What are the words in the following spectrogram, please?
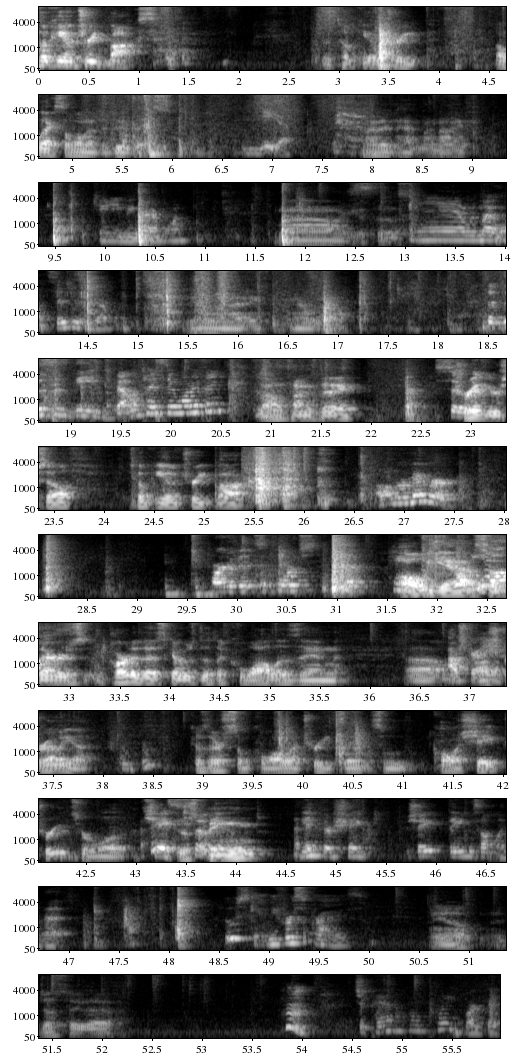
Tokyo treat box. The Tokyo treat. Alexa wanted to do this. Yeah. I didn't have my knife. Do you need me to grab one? No, I get this. Yeah, we might want scissors though. Yeah, we may. There we go. So this is the Valentine's Day one, I think. Valentine's Day. So Treat yourself. Tokyo treat box. Oh, remember, part of it supports the. Oh yeah, Oh, so there's part of this goes to the koalas in um, Australia. Australia. Because there's some koala treats in some koala shaped treats or what? I think Shape. Just so. themed. I think they're shaped. shape, themed, something like that. Ooh, scared me for a surprise. Yeah, it does say that. Hmm. Japan Hall Point Market.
